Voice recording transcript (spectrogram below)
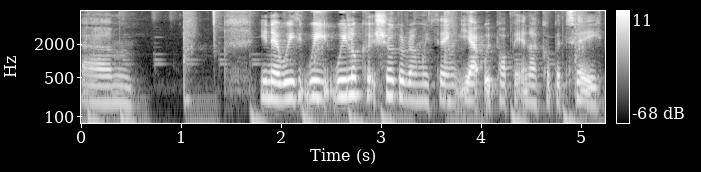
Um, you know, we, we, we look at sugar and we think, yep, we pop it in a cup of tea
